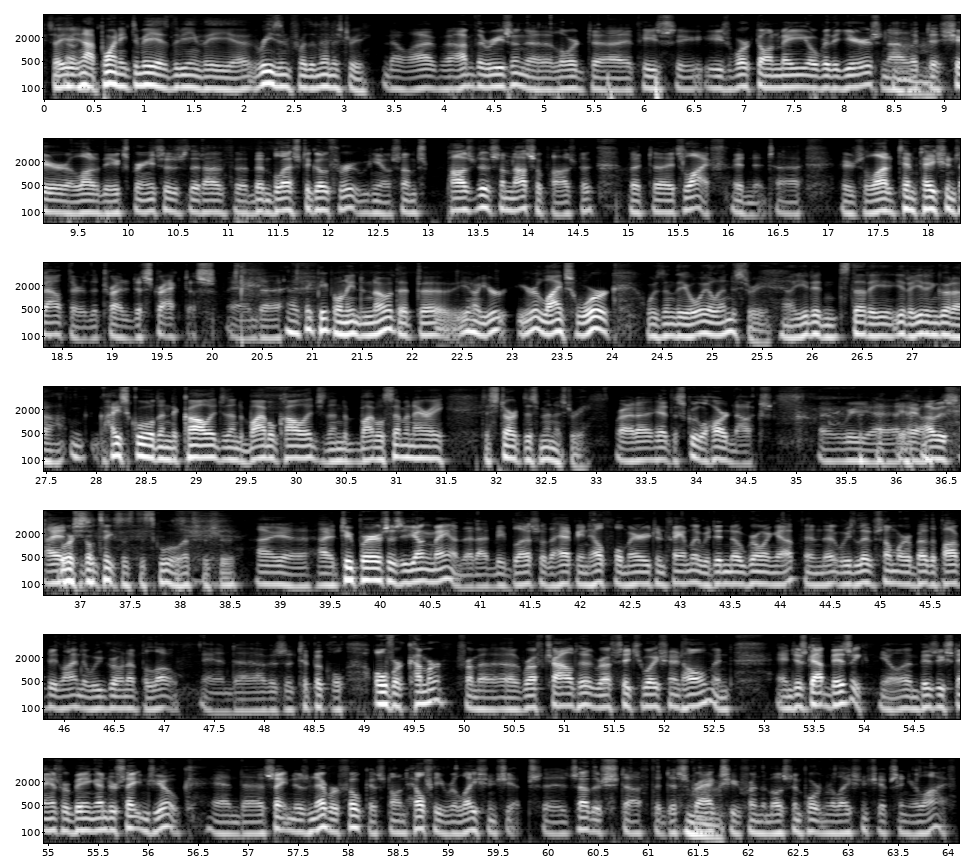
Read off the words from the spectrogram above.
So you're not pointing to me as the, being the uh, reason for the ministry. No, I'm, I'm the reason. Uh, the Lord, uh, if He's He's worked on me over the years, and I like to share a lot of the experiences that I've uh, been blessed to go through. You know, some positive, some not so positive, but uh, it's life, isn't it? Uh, there's a lot of temptations out there that try to distract us, and uh, And I think people need to know that uh, you know your your life's work was in the oil industry. Uh, you didn't study, you know, you didn't go to high school, then to college, then to Bible college, then to Bible seminary to start this ministry. right, I had the School of Hard Knocks. Uh, we, uh, Yeah. yeah, I was, I had, Lord still takes us to school, that's for sure. I, uh, I had two prayers as a young man that I'd be blessed with a happy and healthful marriage and family we didn't know growing up, and that we'd live somewhere above the poverty line that we'd grown up below. And uh, I was a typical overcomer from a, a rough childhood, rough situation at home, and and just got busy. You know, and busy stands for being under Satan's yoke. And uh, Satan is never focused on healthy relationships. It's other stuff that distracts you from the most important relationships in your life.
